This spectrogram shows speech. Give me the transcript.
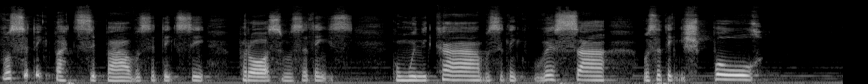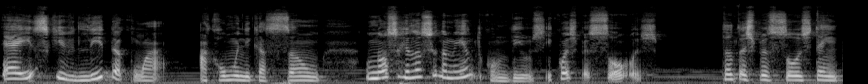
Você tem que participar, você tem que ser próximo, você tem que comunicar, você tem que conversar, você tem que expor. É isso que lida com a, a comunicação, o nosso relacionamento com Deus e com as pessoas. Tantas pessoas têm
